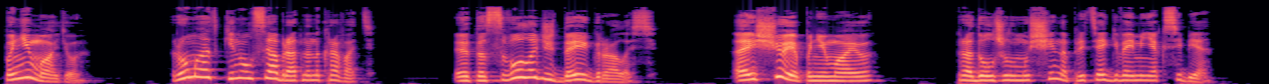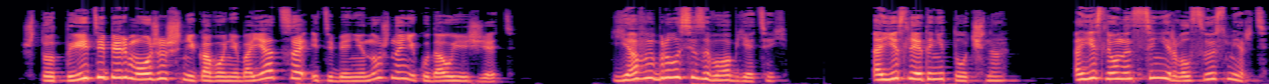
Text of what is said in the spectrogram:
«Понимаю». Рома откинулся обратно на кровать. «Эта сволочь доигралась. А еще я понимаю...» Продолжил мужчина, притягивая меня к себе. «Что ты теперь можешь никого не бояться, и тебе не нужно никуда уезжать». Я выбралась из его объятий. «А если это не точно?» А если он инсценировал свою смерть?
